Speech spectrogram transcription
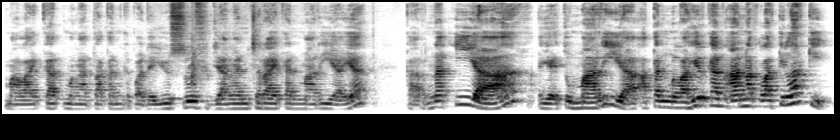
Malaikat mengatakan kepada Yusuf, "Jangan ceraikan Maria ya, karena ia, yaitu Maria, akan melahirkan anak laki-laki,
